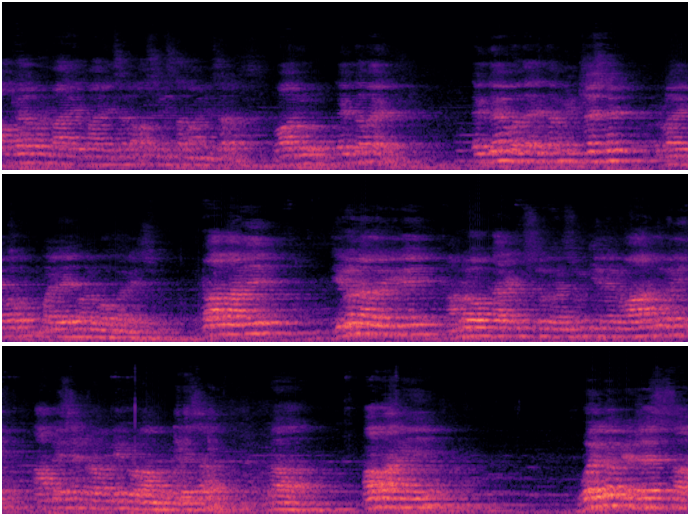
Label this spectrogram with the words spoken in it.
अप्ठ्यारो माने मानिन्छ असुविस्ता मानिन्छ उहाँहरू एकदमै एकदमै भन्दा एकदम इन्ट्रेस्टेड रहेको मैले अनुभव गरेको र अब हामी ढिलो नगरिकन हाम्रो कार्यक्रम सुरु गर्छौँ किनभने उहाँहरूको पनि आफ्नै सेन्टरमा पनि प्रोग्राम हुँदैछ। र अब हामी वेलकम एड्रेस छ।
